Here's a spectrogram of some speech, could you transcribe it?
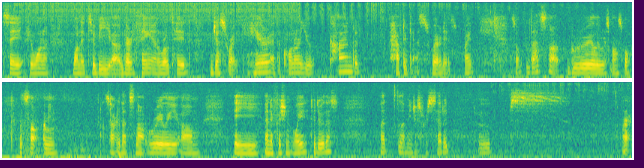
say if you want to want it to be uh, very thin and rotate just right here at the corner you kind of have to guess where it is right? So that's not really responsible. That's not I mean sorry that's not really um, a an efficient way to do this let, let me just reset it. Oops. Alright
